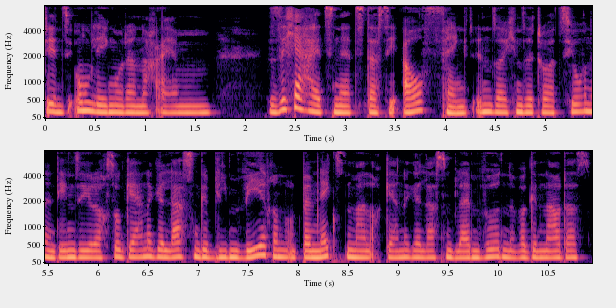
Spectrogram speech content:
den sie umlegen oder nach einem Sicherheitsnetz, das sie auffängt in solchen Situationen, in denen sie jedoch so gerne gelassen geblieben wären und beim nächsten Mal auch gerne gelassen bleiben würden. Aber genau das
